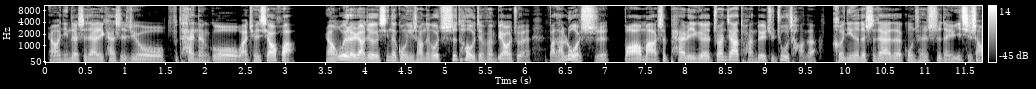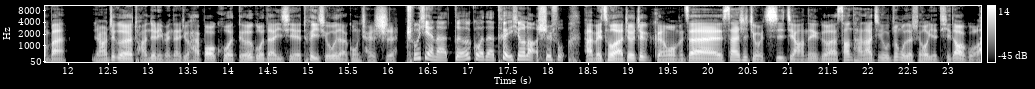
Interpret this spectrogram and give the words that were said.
然后宁德时代一开始就不太能够完全消化。然后为了让这个新的供应商能够吃透这份标准，把它落实，宝马是派了一个专家团队去驻场的，和宁德的时代的工程师等于一起上班。然后这个团队里面呢，就还包括德国的一些退休的工程师，出现了德国的退休老师傅啊，没错啊，就这个梗我们在三十九期讲那个桑塔纳进入中国的时候也提到过。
